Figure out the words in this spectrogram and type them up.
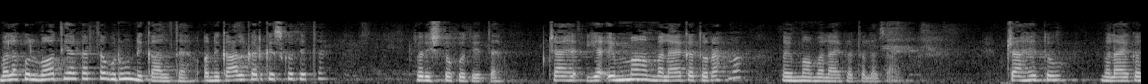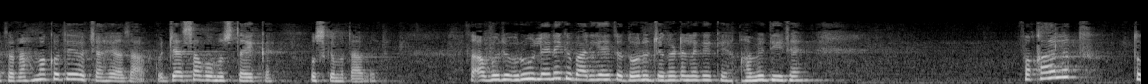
ملک الموت کیا کرتا ہے؟ وہ روح نکالتا ہے۔ اور نکال کر کس کو دیتا ہے؟ فرشتوں کو دیتا ہے۔ چاہے یا اما ملائکت الرحمہ و اما ملائکت العذاب۔ چاہے تو ملائکت الرحمہ کو دے اور چاہے عذاب کو، جیسا وہ مستحق ہے، اس کے مطابق۔ تو اب وہ جب روح لینے کی باری آئی تو دونوں جگڑنے لگے کہ ہمیں دی جائے۔ فقالت، تو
